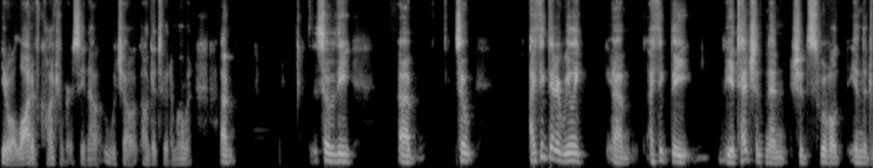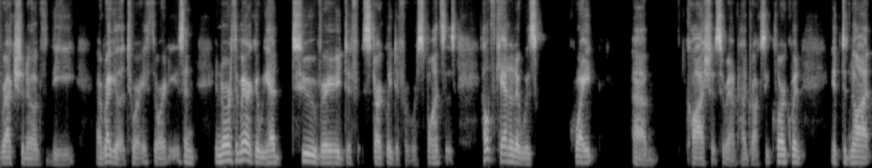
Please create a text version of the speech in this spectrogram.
you know, a lot of controversy now, which I'll, I'll get to in a moment. Um, so the, uh, so I think that it really, um, I think the, the attention then should swivel in the direction of the uh, regulatory authorities. And in North America, we had two very diff- starkly different responses. Health Canada was quite um, cautious around hydroxychloroquine. It did not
